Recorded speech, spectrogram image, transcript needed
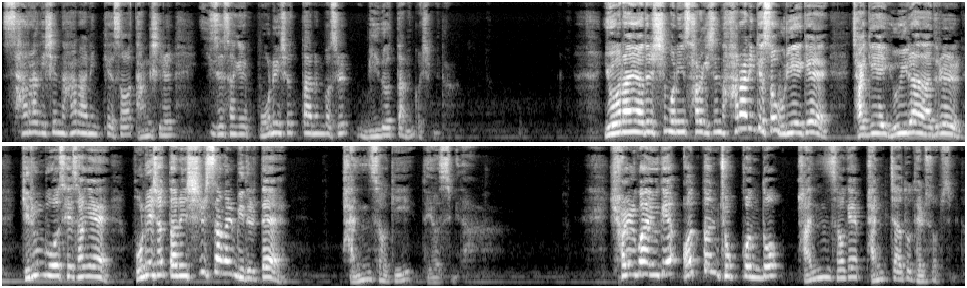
살아계신 하나님께서 당신을 이 세상에 보내셨다는 것을 믿었다는 것입니다. 요나의 아들 시몬이 살아계신 하나님께서 우리에게 자기의 유일한 아들을 기름 부어 세상에 보내셨다는 실상을 믿을 때 반석이 되었습니다. 혈과 육의 어떤 조건도 반석의 반자도 될 수 없습니다.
